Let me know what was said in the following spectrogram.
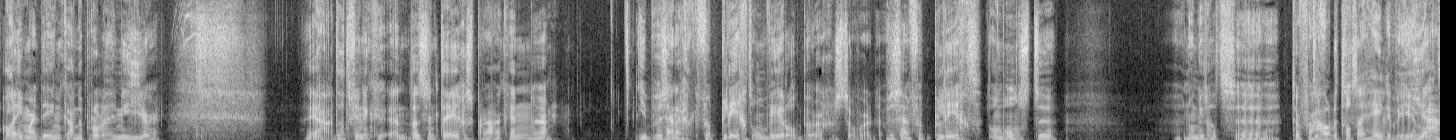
alleen maar denken aan de problemen hier. Ja, dat vind ik, dat is een tegenspraak. En uh, we zijn eigenlijk verplicht om wereldburgers te worden. We zijn verplicht om ons te, noem je dat? Uh, te verhouden te, tot de hele wereld. Ja,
